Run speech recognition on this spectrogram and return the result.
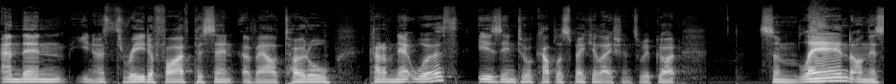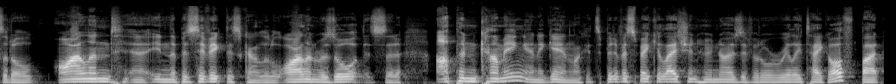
And then, you know, three to 5% of our total kind of net worth is into a couple of speculations. We've got some land on this little island uh, in the Pacific, this kind of little island resort that's sort of up and coming. And again, like it's a bit of a speculation. Who knows if it'll really take off? But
